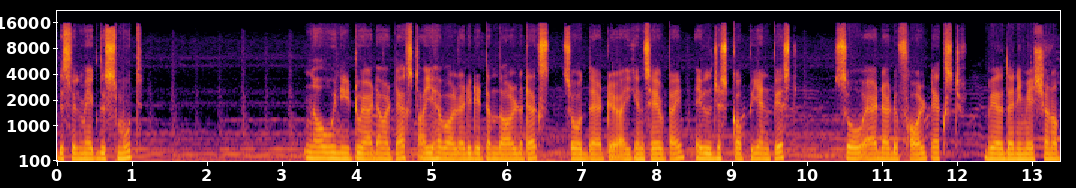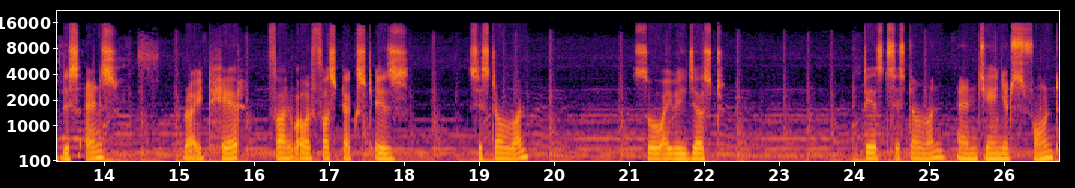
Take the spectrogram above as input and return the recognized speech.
This will make this smooth. Now we need to add our text. I have already written the, all the text so that uh, i can save time. I will just copy and paste. So add a default text where the animation of this ends. Right here our first text is system 1 so i will just paste system 1 and change its font.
